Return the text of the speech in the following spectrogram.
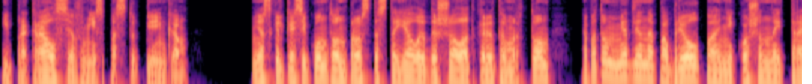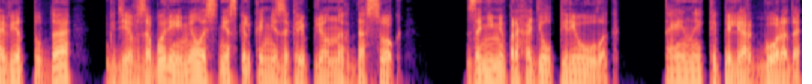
и прокрался вниз по ступенькам. Несколько секунд он просто стоял и дышал открытым ртом, а потом медленно побрел по некошенной траве туда, где в заборе имелось несколько незакрепленных досок. За ними проходил переулок, тайный капилляр города,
